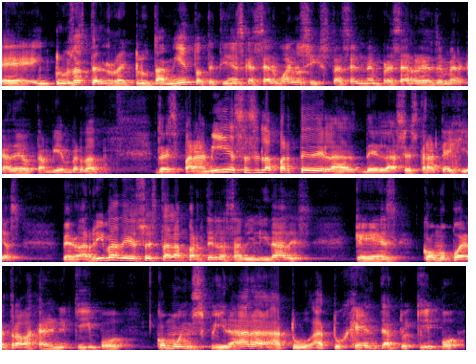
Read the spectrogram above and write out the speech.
Eh, incluso hasta el reclutamiento te tienes que hacer bueno si estás en una empresa de redes de mercadeo también, ¿verdad? Entonces, para mí esa es la parte de, la, de las estrategias. Pero arriba de eso está la parte de las habilidades, que es cómo poder trabajar en equipo, cómo inspirar a, tu, a tu gente, a tu equipo,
